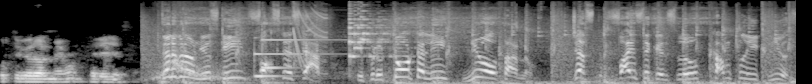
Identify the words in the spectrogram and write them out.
పూర్తి వివరాలు మేము తెలియజేస్తాం. తెలుగులో న్యూస్కి ఫాస్టెస్ట్ యాప్ ఇప్పుడు టోటలీ న్యూ అవుతారులో జస్ట్ ఫైవ్ సెకండ్స్లో కంప్లీట్ న్యూస్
